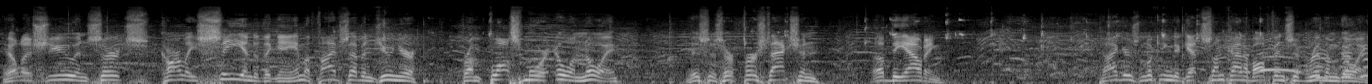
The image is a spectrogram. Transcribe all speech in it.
LSU inserts Karli Seay into the game, a 5'7 junior from Flossmoor, Illinois. This is her first action of the outing. Tigers looking to get some kind of offensive rhythm going.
